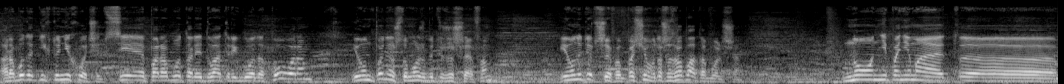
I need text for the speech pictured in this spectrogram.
А работать никто не хочет. Все поработали 2-3 года поваром, и он понял, что может быть уже шефом. И он идет шефом. Почему? Потому что зарплата больше. Но он не понимает, э,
